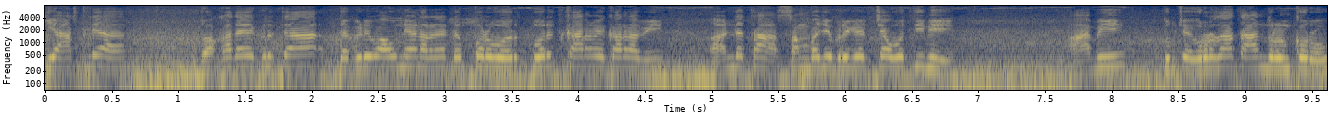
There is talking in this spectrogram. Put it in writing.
की असल्या धोकादायकरित्या दगडी वाहून येणाऱ्या डप्परवर त्वरित कारवाई करावी. अन्यथा संभाजी ब्रिगेडच्या वतीने आम्ही तुमच्या विरोधात आंदोलन करू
